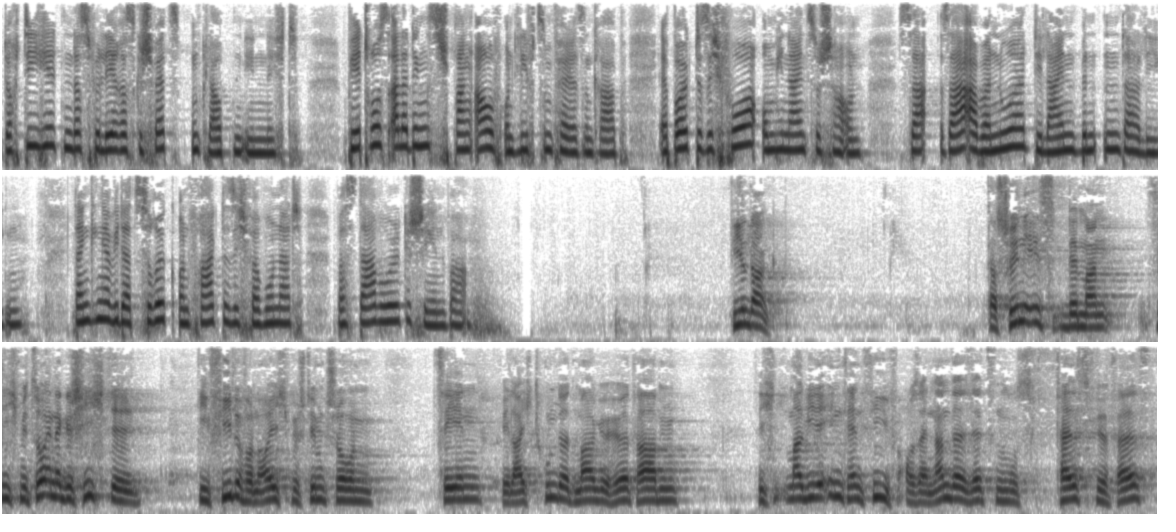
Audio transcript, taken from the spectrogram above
Doch die hielten das für leeres Geschwätz und glaubten ihnen nicht. Petrus allerdings sprang auf und lief zum Felsengrab. Er beugte sich vor, um hineinzuschauen, sah, sah aber nur die Leinenbinden da liegen. Dann ging er wieder zurück und fragte sich verwundert, was da wohl geschehen war. Vielen Dank. Das Schöne ist, wenn man sich mit so einer Geschichte, die viele von euch bestimmt schon zehn, vielleicht hundert Mal gehört haben, sich mal wieder intensiv auseinandersetzen muss, Vers für Vers,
